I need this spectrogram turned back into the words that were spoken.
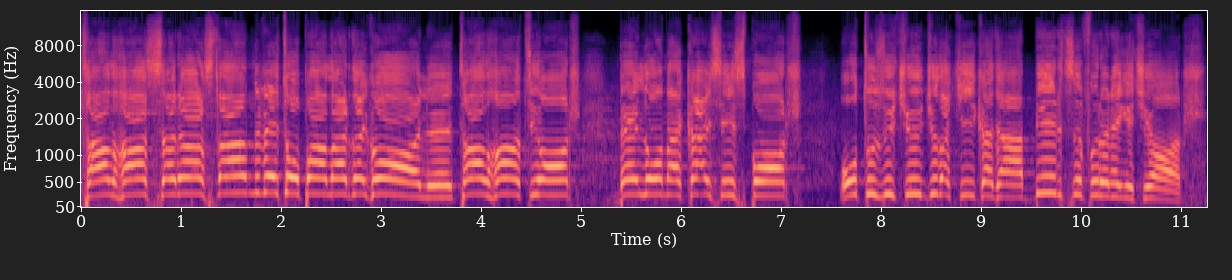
Talha Sarı Arslan ve top ağlarda gol. Talha atıyor. Bellona Kayseri Spor 33. dakikada 1-0 öne geçiyor.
